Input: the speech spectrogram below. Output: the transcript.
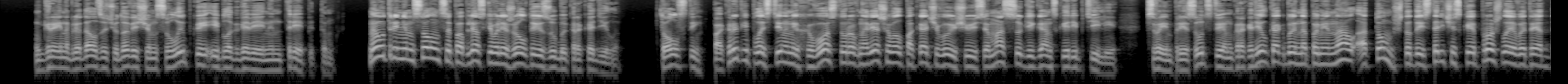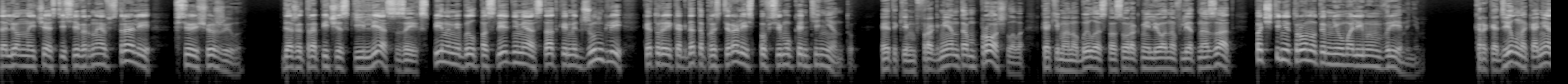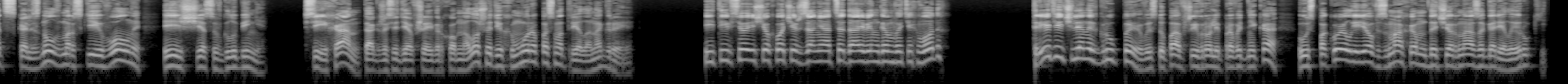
Грей наблюдал за чудовищем с улыбкой и благоговейным трепетом. На утреннем солнце поблескивали желтые зубы крокодила. Толстый, покрытый пластинами хвост уравновешивал покачивающуюся массу гигантской рептилии. Своим присутствием крокодил как бы напоминал о том, что доисторическое прошлое в этой отдаленной части Северной Австралии все еще живо. Даже тропический лес за их спинами был последними остатками джунглей, которые когда-то простирались по всему континенту. Этаким фрагментом прошлого, каким оно было 140 миллионов лет назад, почти нетронутым неумолимым временем. Крокодил, наконец, скользнул в морские волны и исчез в глубине. Сейхан, также сидевшая верхом на лошади, хмуро посмотрела на Грея. «И ты все еще хочешь заняться дайвингом в этих водах?» Третий член их группы, выступавший в роли проводника, успокоил ее взмахом до черна загорелой руки.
